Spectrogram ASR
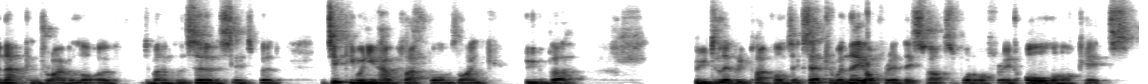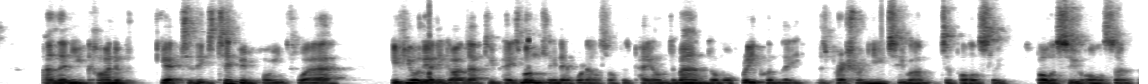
and that can drive a lot of demand for the services. But particularly when you have platforms like Uber, food delivery platforms, etc., when they offer it, they start to want to offer it in all markets. And then you kind of get to these tipping points where if you're the only guy left who pays monthly and everyone else offers pay on demand or more frequently, there's pressure on you to um to follow suit, follow suit also.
